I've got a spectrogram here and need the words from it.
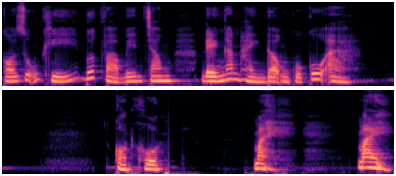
có dũng khí bước vào bên trong để ngăn hành động của cô à. Còn khốn! Mày! Mày!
